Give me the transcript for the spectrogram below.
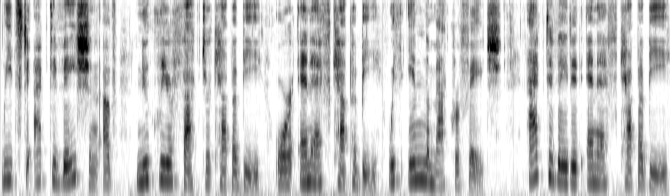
leads to activation of nuclear factor kappa B, or NF kappa B, within the macrophage. Activated NF kappa B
